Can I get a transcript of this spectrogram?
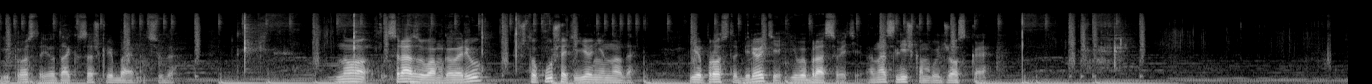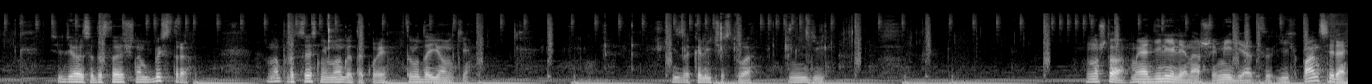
и просто ее так сошкребаем отсюда. Но сразу вам говорю, что кушать ее не надо. Ее просто берете и выбрасываете. Она слишком будет жесткая. Все делается достаточно быстро, но процесс немного такой трудоемкий из-за количества мидий. Ну что, мы отделили наши мидии от их панциря.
